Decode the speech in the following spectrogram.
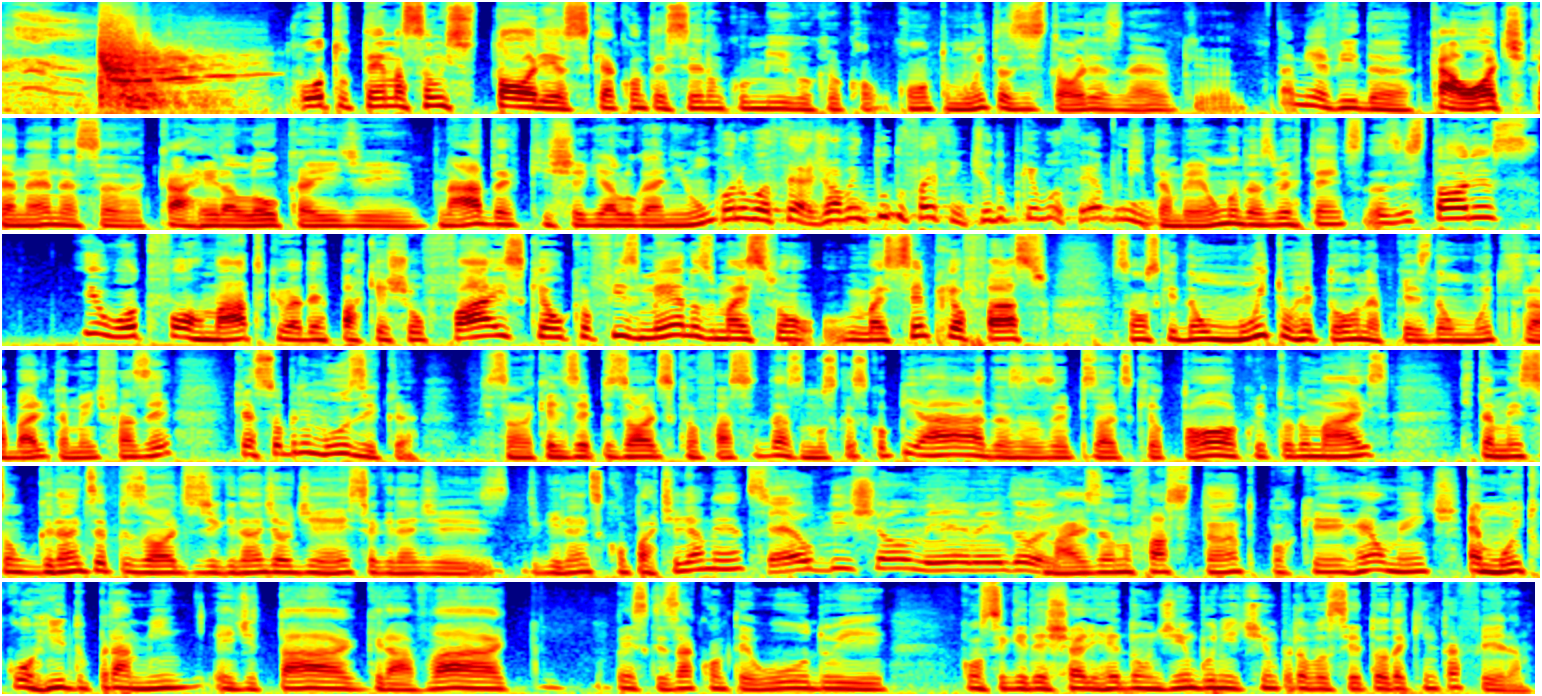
Outro tema são histórias que aconteceram comigo, que eu conto muitas histórias, né? Da minha vida caótica, né? Nessa carreira louca aí de nada que cheguei a lugar nenhum. Quando você é jovem, tudo faz sentido porque você é burro. Que também é uma das vertentes das histórias. E o outro formato que o Eder Parque Show faz, que é o que eu fiz menos, mas, mas sempre que eu faço, são os que dão muito retorno, né? Porque eles dão muito trabalho também de fazer, que é sobre música que são aqueles episódios que eu faço das músicas copiadas, os episódios que eu toco e tudo mais, que também são grandes episódios de grande audiência, grandes, de grandes compartilhamentos. Você é o bichão mesmo, hein, doido? Mas eu não faço tanto porque realmente é muito corrido para mim editar, gravar, pesquisar conteúdo e conseguir deixar ele redondinho, bonitinho para você toda quinta-feira.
